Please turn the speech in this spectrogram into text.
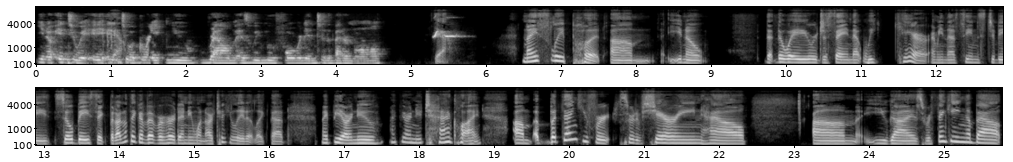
you know, into a into a great new realm as we move forward into the better normal. Yeah, nicely put. Um, you know, that the way you were just saying that we care. I mean, that seems to be so basic, but I don't think I've ever heard anyone articulate it like that. Might be our new might be our new tagline. Um, but thank you for sort of sharing how um, you guys were thinking about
